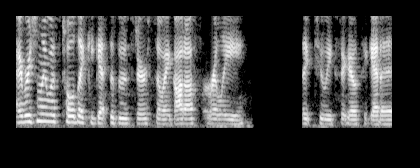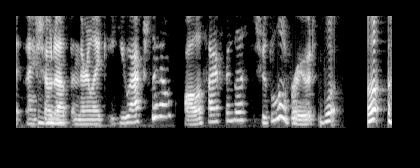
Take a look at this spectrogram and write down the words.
I originally was told I could get the booster, so I got off early like two weeks ago to get it. And I showed mm-hmm. up and they're like, You actually don't qualify for this? She was a little rude. What? Uh.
